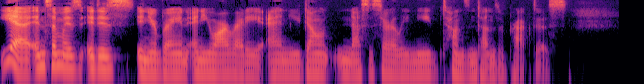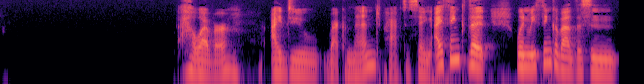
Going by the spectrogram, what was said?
Yeah, in some ways it is in your brain and you are ready and you don't necessarily need tons and tons of practice. However, I do recommend practicing. I think that when we think about this in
